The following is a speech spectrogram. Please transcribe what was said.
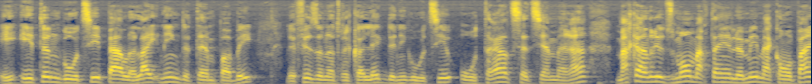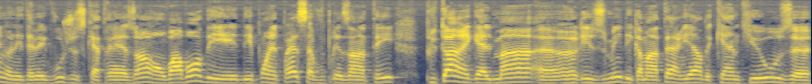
et Ethan Gauthier par le Lightning de Tampa Bay, le fils de notre collègue Denis Gauthier, au 37e rang. Marc-André Dumont, Martin Lemay m'accompagnent. On est avec vous jusqu'à 13h. On va avoir des, points de presse à vous présenter. Plus tard également, euh, un résumé des commentaires hier de Kent Hughes, euh,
